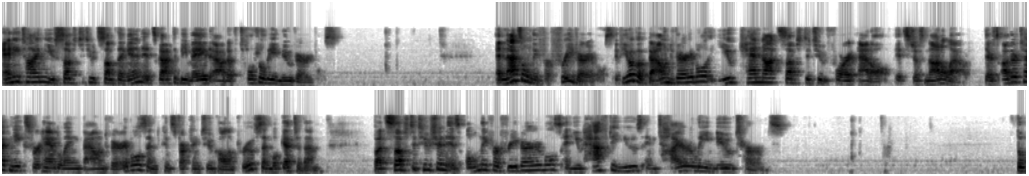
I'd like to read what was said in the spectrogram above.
Anytime you substitute something in, it's got to be made out of totally new variables. And that's only for free variables. If you have a bound variable, you cannot substitute for it at all. It's just not allowed. There's other techniques for handling bound variables and constructing two-column proofs, and we'll get to them. But substitution is only for free variables, and you have to use entirely new terms. The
